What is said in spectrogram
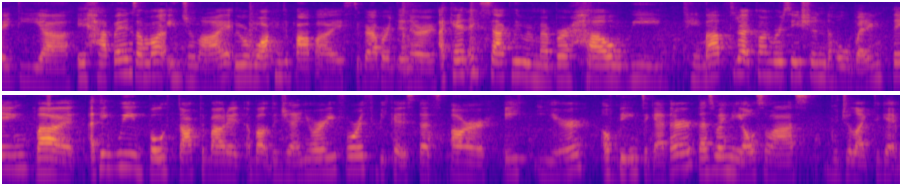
idea, it happened somewhat in July. We were walking to Popeyes to grab our dinner. I can't exactly remember how we came up to that conversation, the whole wedding thing, but I think we both talked about it about the January 4th because that's our eighth year of being together together. That's when he also asked, would you like to get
